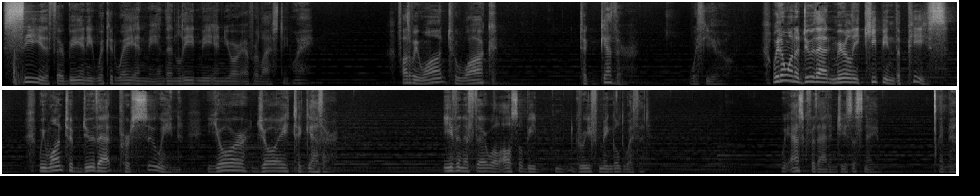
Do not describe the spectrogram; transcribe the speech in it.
See if there be any wicked way in me, and then lead me in your everlasting way. Father, we want to walk together with you. We don't want to do that merely keeping the peace. We want to do that pursuing your joy together, even if there will also be grief mingled with it. We ask for that in Jesus' name. Amen.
